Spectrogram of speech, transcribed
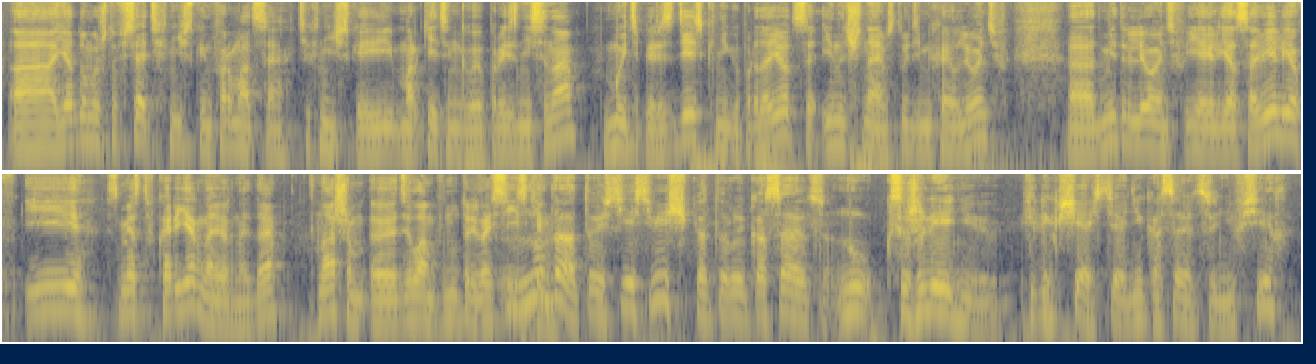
А, Я думаю, что вся техническая информация, техническая и маркетинговая произнесена. Мы теперь здесь, книга продается. И начинаем. Студии Михаил Леонтьев, э, Дмитрий Леонтьев, я Илья Савельев. И с места в карьер, наверное, да? К нашим э, делам внутрироссийским. Ну да, то есть есть вещи, которые касаются, ну, к сожалению или к счастью, они касаются не всех.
